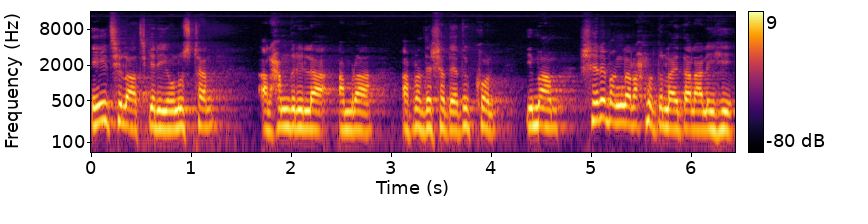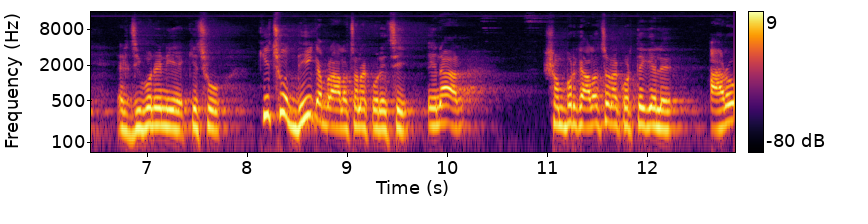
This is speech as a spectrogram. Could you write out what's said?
এই ছিল আজকের এই অনুষ্ঠান। আলহামদুলিল্লাহ, আমরা আপনাদের সাথে এতক্ষণ ইমাম শেরে বাংলা রহমতুল্লাহ তাল আলিহি এর জীবনে নিয়ে কিছু কিছু দিক আমরা আলোচনা করেছি। এনার সম্পর্কে আলোচনা করতে গেলে আরও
